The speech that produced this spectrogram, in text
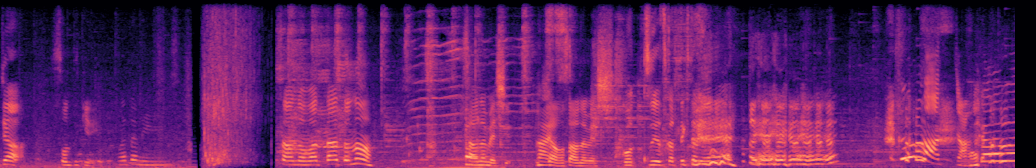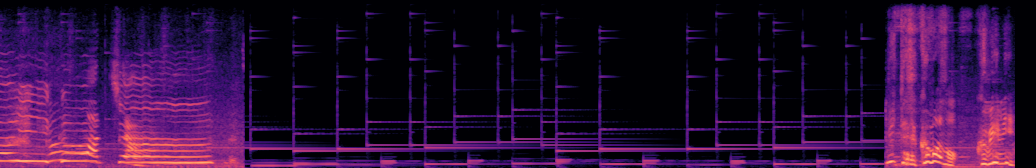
じゃあ、その時に。またねサウナ終わった後のサウナ飯。はいじゃあのサウナ飯。ごっついやつ買ってきたね。ちゃん。かわいい、くまちゃん。見て、クマの首に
